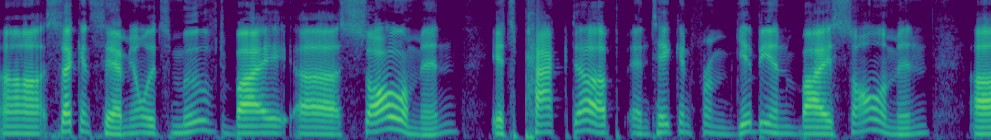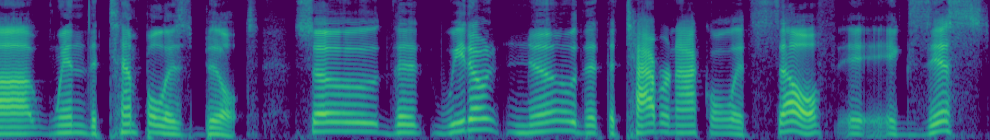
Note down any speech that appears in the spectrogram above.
Uh, Second Samuel, it's moved by uh, Solomon. It's packed up and taken from Gibeon by Solomon uh, when the temple is built. So that we don't know that the tabernacle itself exists,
